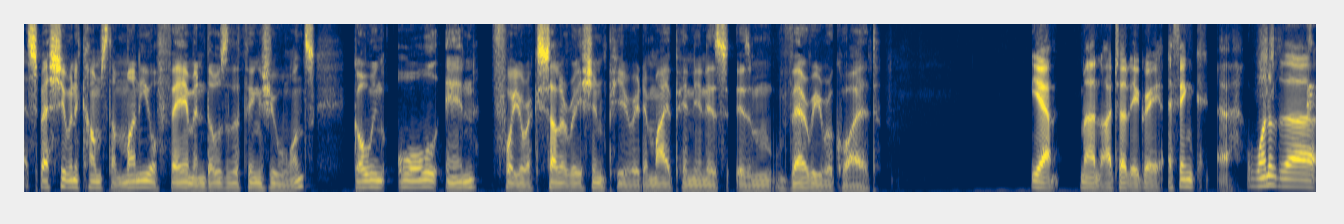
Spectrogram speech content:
especially when it comes to money or fame, and those are the things you want, going all in for your acceleration period, in my opinion, is is very required. Yeah, man, I totally agree. I think uh, one of the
